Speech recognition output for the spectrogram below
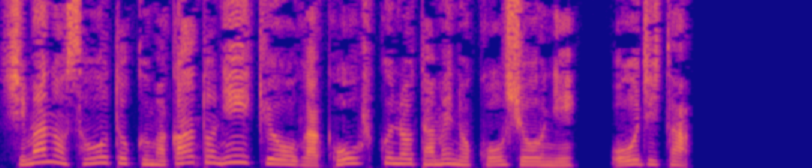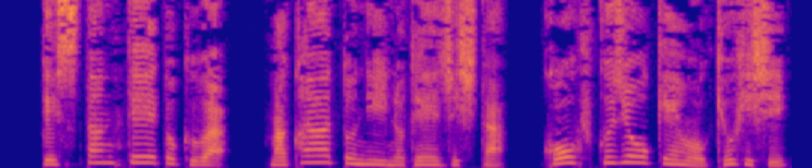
島の総督マカートニー卿が降伏のための交渉に応じた。デスタン提督はマカートニーの提示した降伏条件を拒否し、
